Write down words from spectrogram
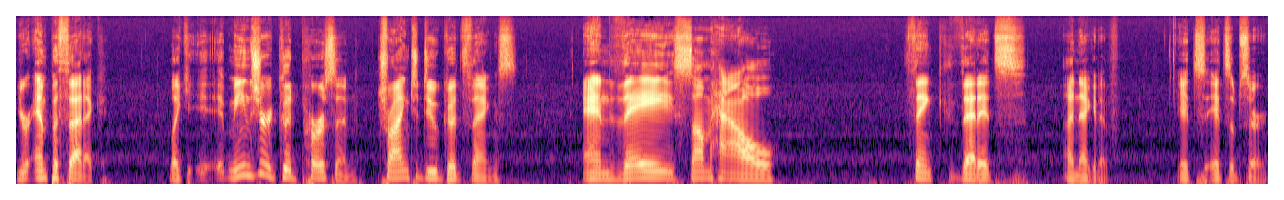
You're empathetic. Like i- it means you're a good person trying to do good things. And they somehow think that it's a negative. It's it's absurd.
